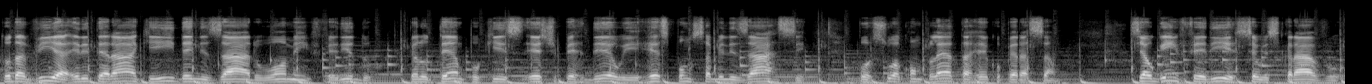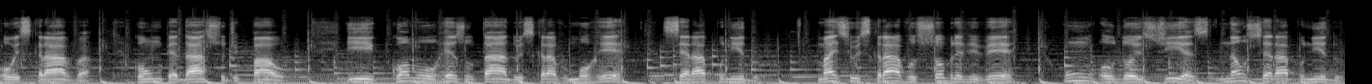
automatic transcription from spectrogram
todavia ele terá que indenizar o homem ferido pelo tempo que este perdeu e responsabilizar-se por sua completa recuperação. Se alguém ferir seu escravo ou escrava com um pedaço de pau e, como resultado, o escravo morrer, será punido. Mas se o escravo sobreviver um ou dois dias, não será punido,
